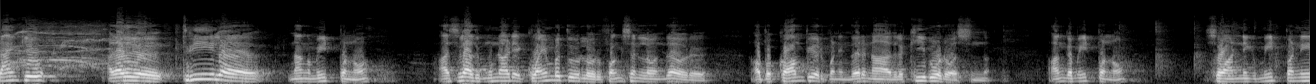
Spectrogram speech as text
தேங்க்யூ அதாவது த்ரீல நாங்கள் மீட் பண்ணோம். ஆக்சுவலாக அதுக்கு முன்னாடி கோயம்புத்தூர்ல ஒரு ஃபங்க்ஷன்ல வந்து அவர் அப்போ காம்பியர் பண்ணியிருந்தாரு. நான் அதில் கீபோர்டு வச்சிருந்தேன். அங்கே மீட் பண்ணோம். ஸோ அன்னைக்கு மீட் பண்ணி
